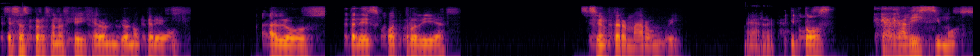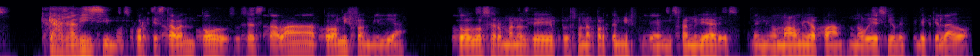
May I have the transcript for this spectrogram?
Esas personas que dijeron, yo no creo, a los tres, cuatro días, se enfermaron, güey. Y todos cagadísimos, cagadísimos, porque estaban todos, o sea, estaba toda mi familia, todos los hermanos de, pues, una parte de, mi- de mis familiares, de mi mamá o mi papá, no voy a decir de, de qué lado.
